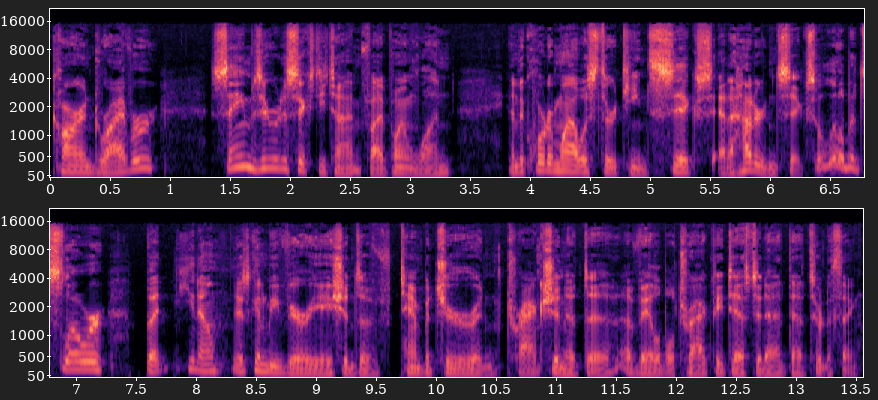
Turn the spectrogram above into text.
Car and driver, same 0 to 60 time, 5.1, and the quarter mile was 13.6 at 106, so a little bit slower, but you know, there's going to be variations of temperature and traction at the available track they tested at, that sort of thing.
